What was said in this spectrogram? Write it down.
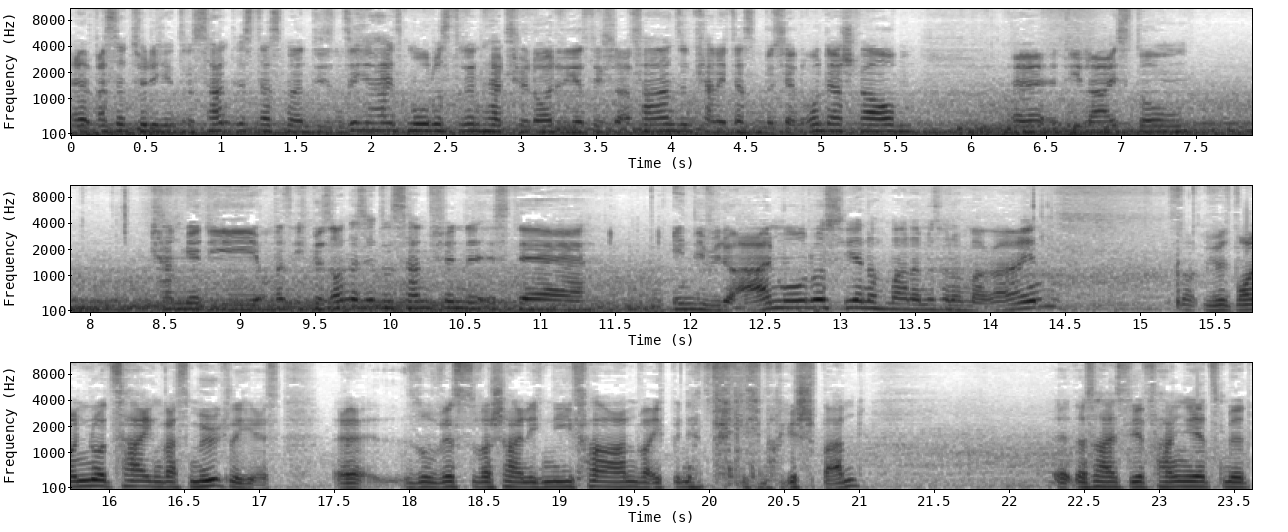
äh, was natürlich interessant ist, dass man diesen Sicherheitsmodus drin hat. Für Leute, die jetzt nicht so erfahren sind, kann ich das ein bisschen runterschrauben. Äh, die Leistung kann mir die, und was ich besonders interessant finde, ist der Individualmodus hier nochmal. Da müssen wir nochmal rein. So, wir wollen nur zeigen, was möglich ist. Äh, so wirst du wahrscheinlich nie fahren, weil ich bin jetzt wirklich mal gespannt. Äh, das heißt, wir fangen jetzt mit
